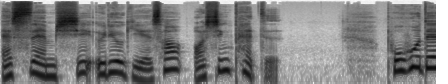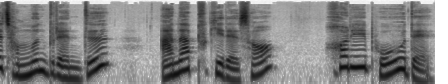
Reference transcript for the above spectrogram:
SMC 의료기에서 어싱패드, 보호대 전문 브랜드 안아프길에서 허리보호대,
